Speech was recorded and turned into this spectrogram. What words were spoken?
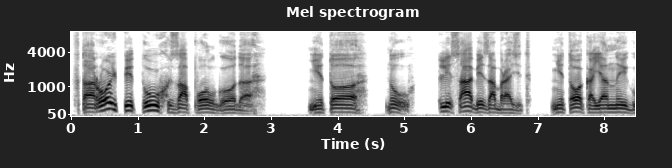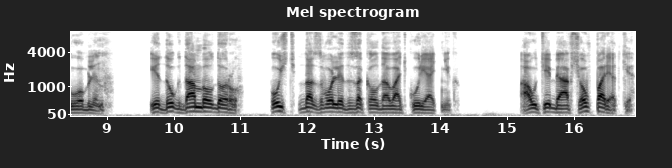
«Второй петух за полгода. Не то, ну, лиса безобразит, не то окаянный гоблин. Иду к Дамблдору, пусть дозволит заколдовать курятник». «А у тебя все в порядке?»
